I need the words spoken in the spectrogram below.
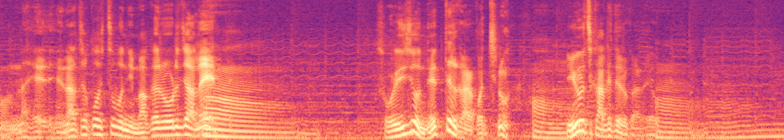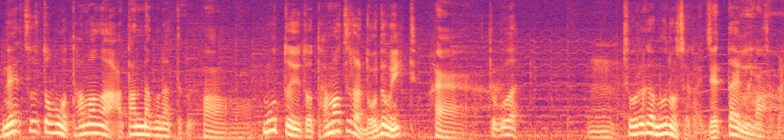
んなへへなちょこ質問に負ける俺じゃねえ。それ以上練ってるからこっちの命かけてるからよ。ねそうするともう弾が当たんなくなってくるもっと言うと弾すらどうでもいいって。そこは。それが無の世界絶対無の世界。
